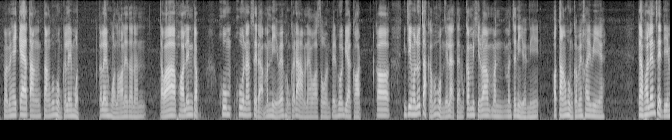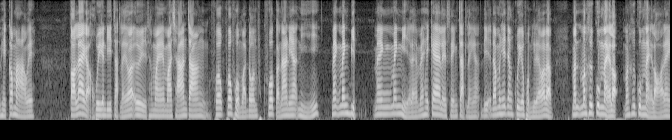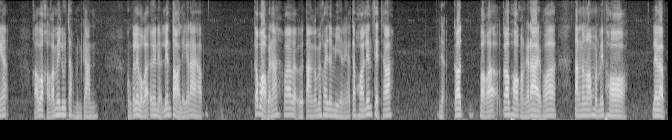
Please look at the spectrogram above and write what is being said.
มันไม่ให้แก้ตังตังพวกผมก็เลยหมดก็เลยหัวร้อนเลยตอนนั้น แต่ว่าพอเล่นกับคู่คู่นั้นเสร็จอะมันหนีไปผมก็ด่ามันในวอร์โซนเป็นพวกเดียกอตก็จริงๆมันรู้จักกับพวกผมนี่แหละแต่ก็ไม่คิดว่ามันมันจะหนีแบบนี้เพราะตังผมก็ไม่ค่อยมีแต่พอเล่นเสร็จ DMH ก็มาเว้ย ตอนแรกอะคุยกันดีจัดเลยว่าเอ้ยทำไมมาช้าจัง พวกพวกผมอะโดนพวกก่อนหน้าเนี้ยหนีแม่งแม่งบิดแม่งแม่งหนีอะไรไม่ให้แก้เลยเซ็งจัดอะไรเงี้ยดัมเบิลเทสยังคุยกับผมอยู่เลยว่าแบบมันมันคือกลุ่มไหนหรอ มันคือกลุ่มไหนหรออะไรเงี้ยเขาบอกเขาก็ไม่รู้จักเหมือนกัน ผมก็เลยบอกว่าเออเนี่ยเล่นต่อเลยก็ได้ครับ ก็บอกไปนะ ว่าแบบเออตังก็ไม่ค่อยจะมีอะไรเงี้ยแต่พอเล่นเสร็จใช่ปะเนี่ยก็บอกว่าก็พอก่อนก็ได้ เพราะว่าตังน้องๆมันไม่พอเลยแบบ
